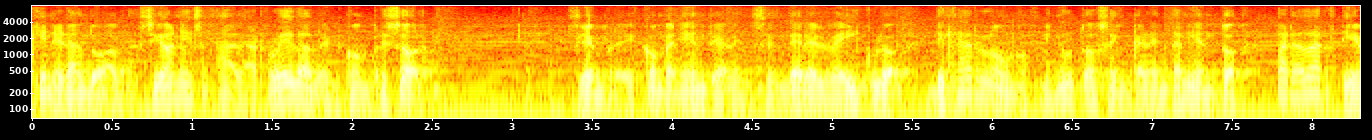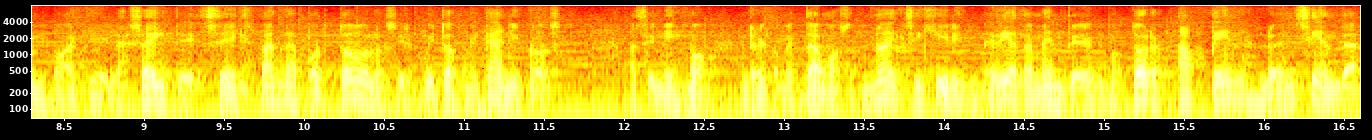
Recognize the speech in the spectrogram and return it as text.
generando abrasiones a la rueda del compresor Siempre es conveniente al encender el vehículo dejarlo unos minutos en calentamiento para dar tiempo a que el aceite se expanda por todos los circuitos mecánicos. Asimismo, recomendamos no exigir inmediatamente el motor apenas lo encienda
